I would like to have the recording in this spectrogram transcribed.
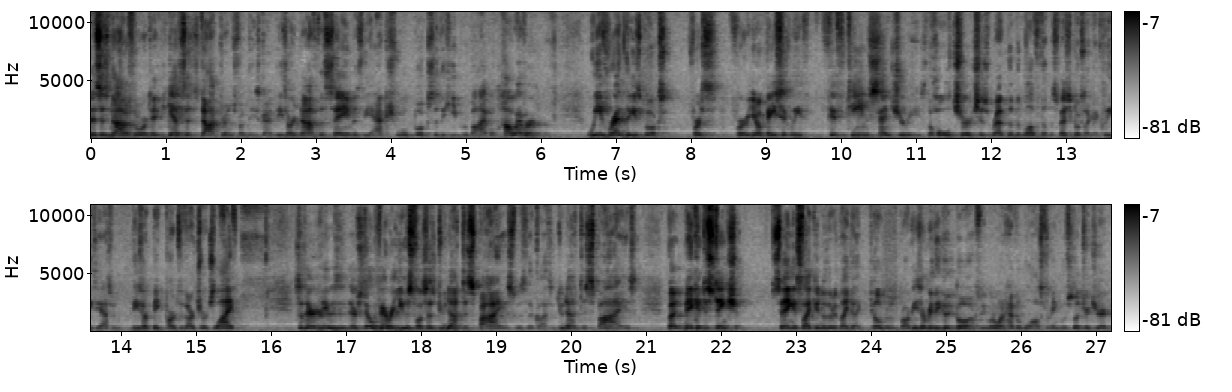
this is not authoritative. You can't set doctrines from these guys. These are not the same as the actual books of the Hebrew Bible. However, we've read these books for, for you know, basically 15 centuries. The whole church has read them and loved them, especially books like Ecclesiasticus. These are big parts of our church life. So their view is they're still very useful. It says, do not despise, was the classic. Do not despise, but make a distinction. Saying it's like, you know, they're like, like Pilgrim's Progress. These are really good books. We wouldn't want to have them lost from English literature,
